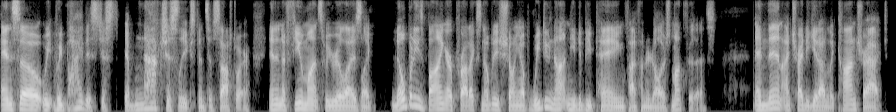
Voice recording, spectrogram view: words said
And so we, we buy this just obnoxiously expensive software. And in a few months, we realized like nobody's buying our products, nobody's showing up. We do not need to be paying $500 a month for this. And then I tried to get out of the contract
